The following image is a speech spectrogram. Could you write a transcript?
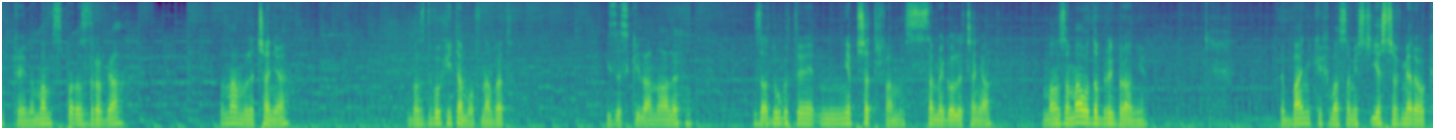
Okej, no mam sporo zdrowia. No mam leczenie. Chyba z dwóch itemów nawet. I ze skilla, no ale za długo ty nie przetrwam z samego leczenia. Mam za mało dobrych broni. Te bańki chyba są jeszcze, w miarę ok.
